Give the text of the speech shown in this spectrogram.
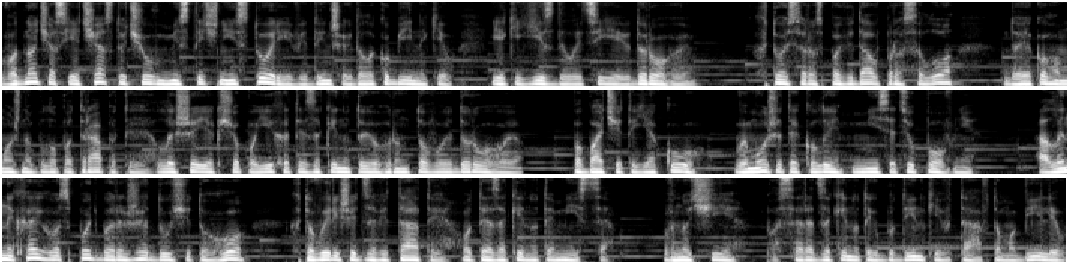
Водночас я часто чув містичні історії від інших далекобійників, які їздили цією дорогою. Хтось розповідав про село, до якого можна було потрапити лише якщо поїхати закинутою ґрунтовою дорогою, побачити яку ви можете, коли місяць у повні. Але нехай Господь береже душі того, хто вирішить завітати у те закинуте місце. Вночі, посеред закинутих будинків та автомобілів,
